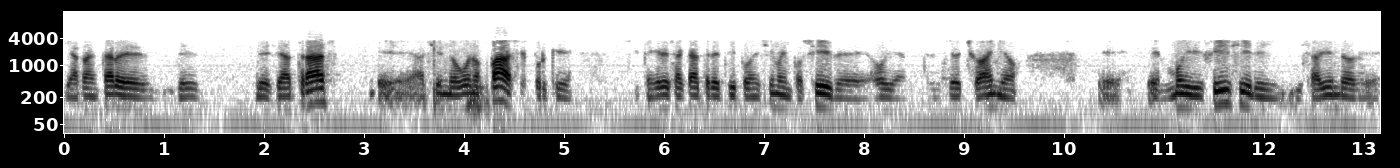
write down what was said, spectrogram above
y, arrancar de, desde atrás eh, haciendo buenos pases, porque si te querés sacar tres tipos encima, imposible. Hoy en 38 años eh, es muy difícil y, sabiendo de,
